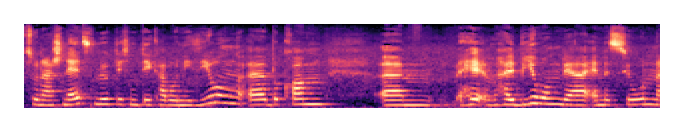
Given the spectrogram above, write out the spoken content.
zu einer schnellstmöglichen Dekarbonisierung äh, bekommen ähm, Halbierung der Emissionen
